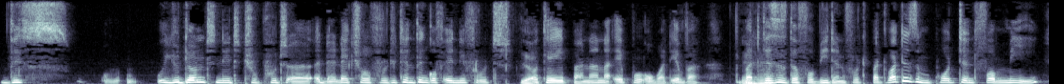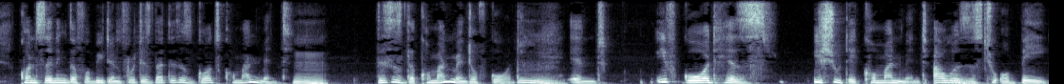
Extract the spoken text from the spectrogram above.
this you don't need to put uh, an actual fruit. You can think of any fruit, Yeah. okay, banana, apple, or whatever. But mm-hmm. this is the forbidden fruit. But what is important for me concerning the forbidden fruit is that this is God's commandment. Hmm. This is the commandment of God. Hmm. And if God has issued a commandment, ours hmm. is to obey.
